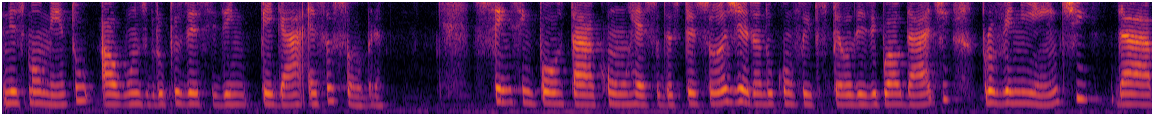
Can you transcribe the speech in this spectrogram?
nesse momento alguns grupos decidem pegar essa sobra sem se importar com o resto das pessoas, gerando conflitos pela desigualdade proveniente da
